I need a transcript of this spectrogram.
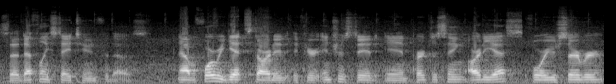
so definitely stay tuned for those. Now before we get started, if you're interested in purchasing RDS for your server,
